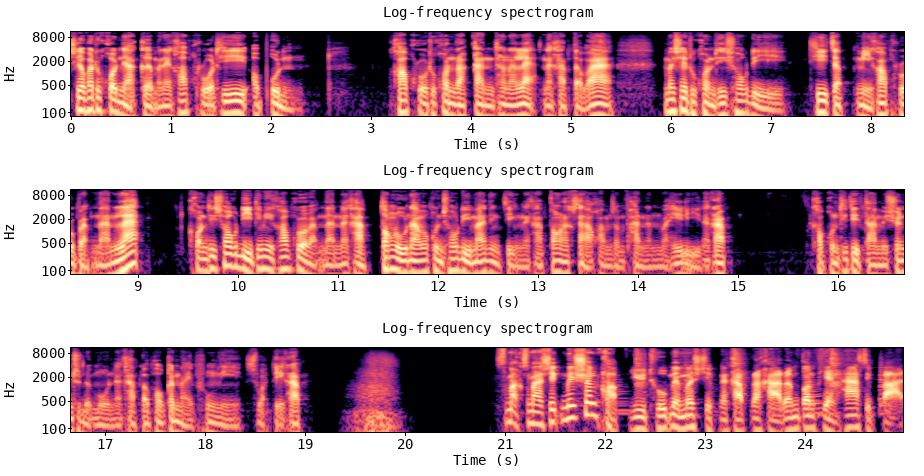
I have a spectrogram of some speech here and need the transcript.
เชื่อว่าทุกคนอยากเกิดมาในครอบครัวที่อบอุ่น ครอบครัวทุกคนรักกันทั้งนั้นแหละนะครับ แต่ว่าไม่ใช่ทุกคนที่โชคดีที่จะมีครอบครัวแบบนั้น และคนที่โชคดีที่มีครอบครัวแบบนั้นนะครับ ต้องรู้นะว่าคุณโชคดีมากจริงๆนะครับต้องรักษาความสัมพันธ์นั้นไว้ให้ดีนะครับ ขอบคุณที่ติดตาม Mission to the Moon นะครับเราพบกันใหม่พรุ่งนี้ สวัสดีครับ สมัครสมาชิก Mission Club YouTube Membership นะครับราคาเริ่มต้นเพียง 50 บาท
